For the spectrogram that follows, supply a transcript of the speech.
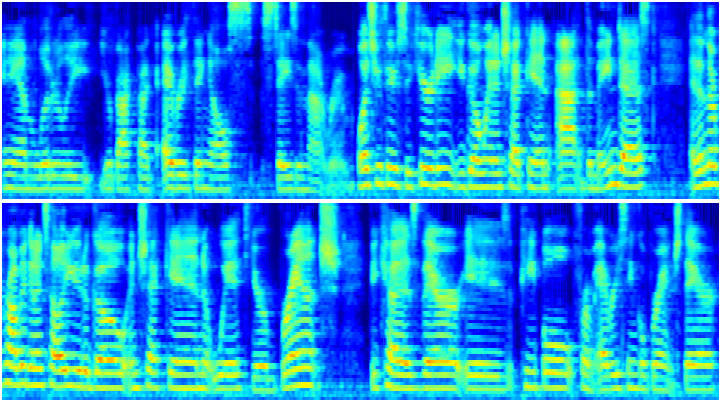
and literally your backpack, everything else stays in that room. Once you're through security, you go in and check in at the main desk, and then they're probably gonna tell you to go and check in with your branch because there is people from every single branch there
